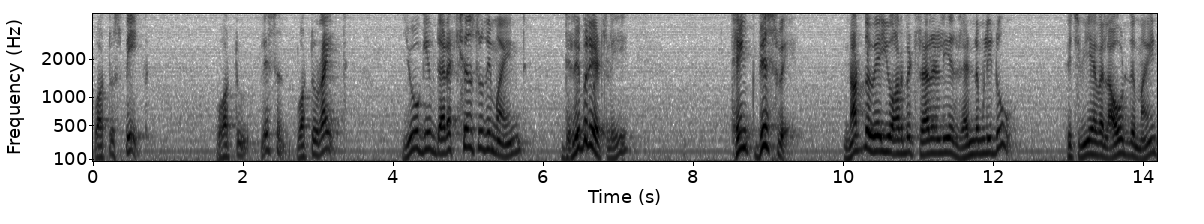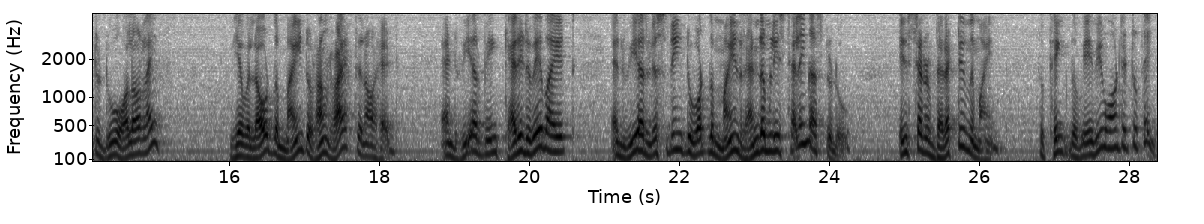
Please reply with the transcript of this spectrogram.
what to speak, what to listen, what to write. You give directions to the mind deliberately, think this way, not the way you arbitrarily and randomly do, which we have allowed the mind to do all our life. We have allowed the mind to run riot in our head, and we are being carried away by it, and we are listening to what the mind randomly is telling us to do instead of directing the mind to think the way we want it to think.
